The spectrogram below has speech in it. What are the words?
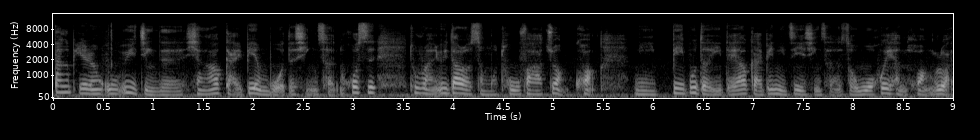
当别人无预警的想要改变我的行程，或是突然遇到了什么突发状况，你逼不得已的要改变你自己行程的时候，我会很慌乱。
